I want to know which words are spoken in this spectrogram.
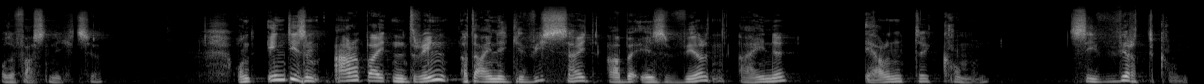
Oder fast nichts. Ja? Und in diesem Arbeiten drin hat er eine Gewissheit, aber es wird eine Ernte kommen. Sie wird kommen.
